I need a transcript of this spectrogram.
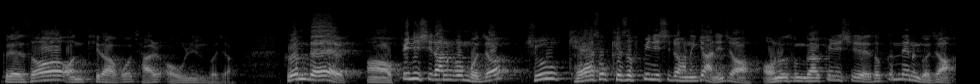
그래서 until하고 잘 어울리는 거죠. 그런데 어, finish라는 건 뭐죠? 쭉 계속해서 finish를 하는 게 아니죠. 어느 순간 finish를 해서 끝내는 거죠.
